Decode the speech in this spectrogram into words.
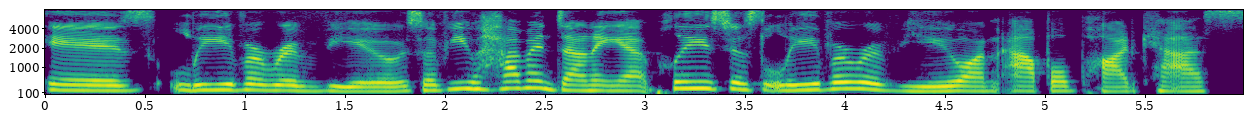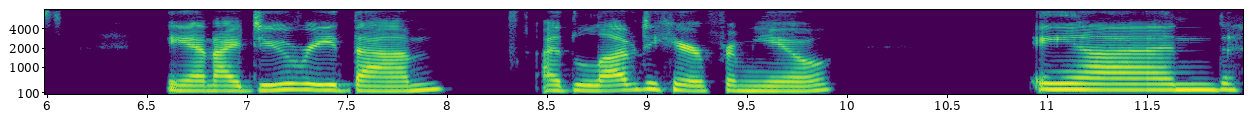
is leave a review. So if you haven't done it yet, please just leave a review on Apple Podcasts. And I do read them. I'd love to hear from you. And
